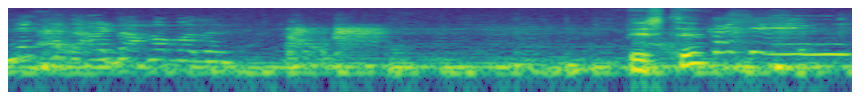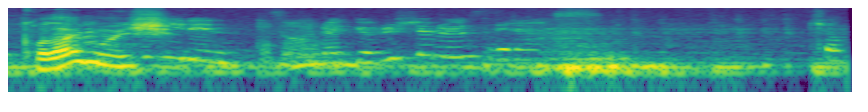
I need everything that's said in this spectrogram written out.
Ne kadar da havalı. Beste Kaçın. kolay mı o iş? Sonra görüşürüz. Biraz. Çok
